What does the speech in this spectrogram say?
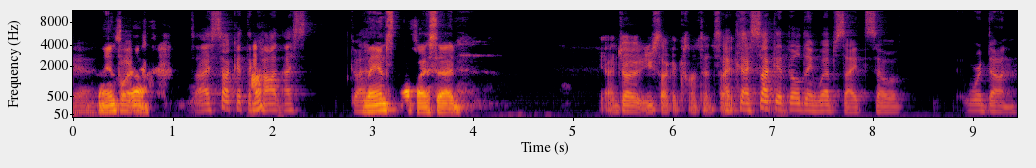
Yeah. Land But- stuff. I suck at the Huh? con. I s- go ahead. Land stuff. I said. Yeah, Joe, you suck at content I, sites. I suck at building websites, so we're done.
